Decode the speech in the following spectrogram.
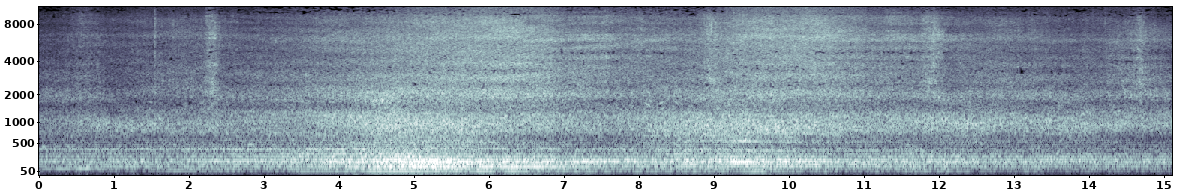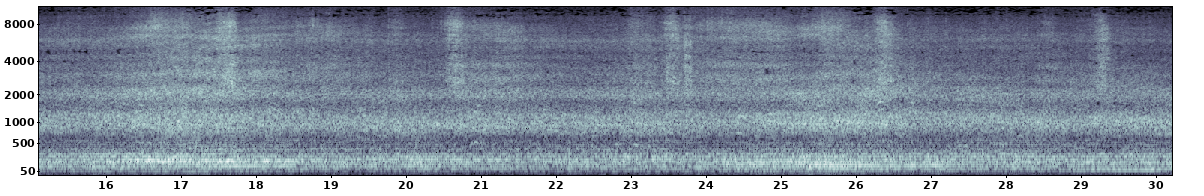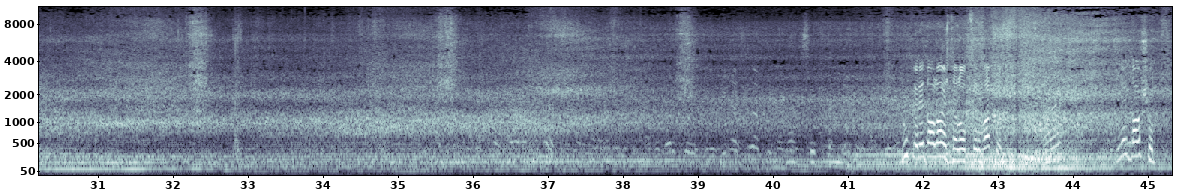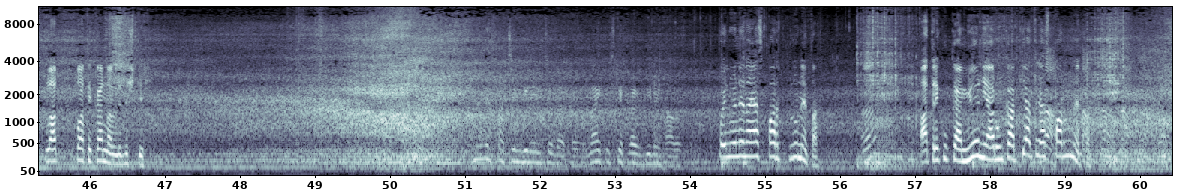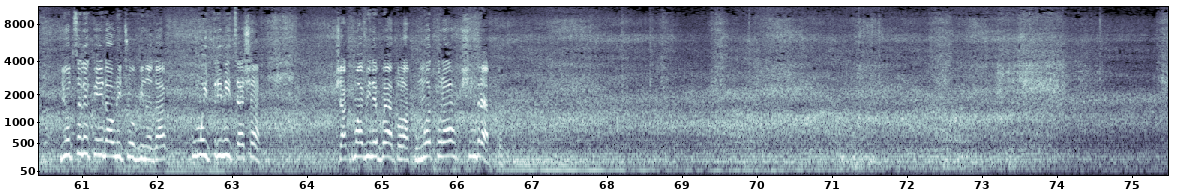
Nu, că le dau la ăștia, la observator. Le dau și eu la toate canalele de știri. Nu ne facem bine niciodată. N-ai cum să te faci bine în halul ăsta. Păi lui Elena i-a spart luneta. A trecut camion, i-a aruncat piatră, i-a spart luneta. Eu înțeleg că ei n-au nicio vină, dar cum îi trimiți așa? Și acum vine băiatul ăla cu mătura și în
